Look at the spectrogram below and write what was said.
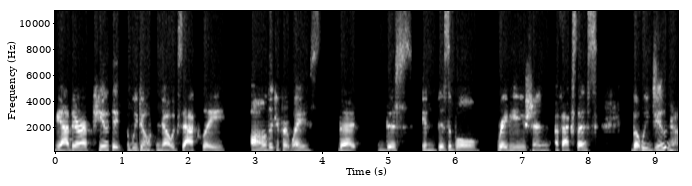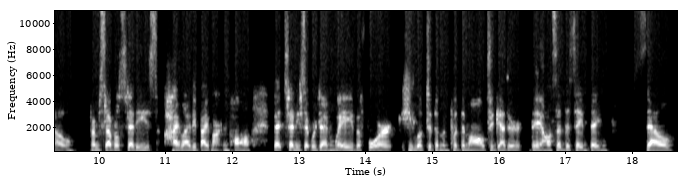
Yeah, there are a few that we don't know exactly all the different ways that this invisible radiation affects us, but we do know from several studies highlighted by Martin Pall, but studies that were done way before he looked at them and put them all together. They all said the same thing cell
